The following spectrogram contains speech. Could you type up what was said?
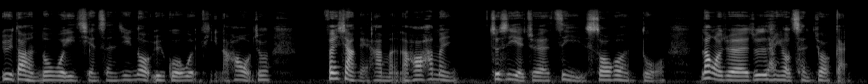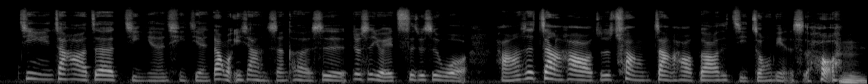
遇到很多我以前曾经都有遇过问题，然后我就分享给他们，然后他们。就是也觉得自己收获很多，让我觉得就是很有成就感。经营账号这几年的期间，让我印象很深刻的是，就是有一次，就是我好像是账号就是创账号不知道是几周年的时候，嗯，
